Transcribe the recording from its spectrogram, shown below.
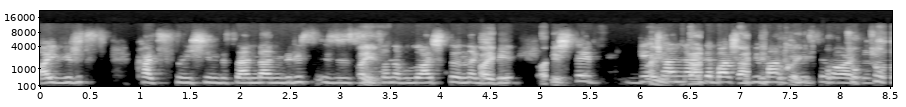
ay virüs kaçsın şimdi senden virüs üzülsün hayır. sana bulaştığına hayır. gibi. Hayır. İşte geçenlerde ben, başka ben bir mahkemesi vardı. Çok, çok,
